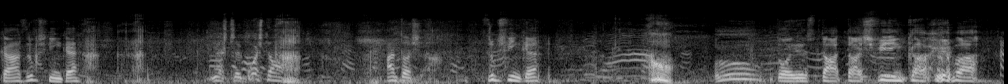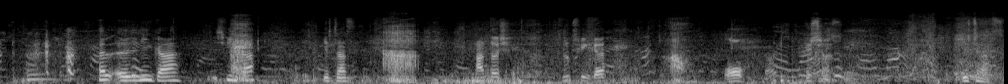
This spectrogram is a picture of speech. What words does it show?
Zrób świnkę. Jeszcze głośno. Antoś, zrób świnkę. To jest tata świnka chyba. Hel, e, Linka, świnka. Jeszcze raz. Antoś, zrób świnkę. O, jeszcze raz. Jeszcze raz.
